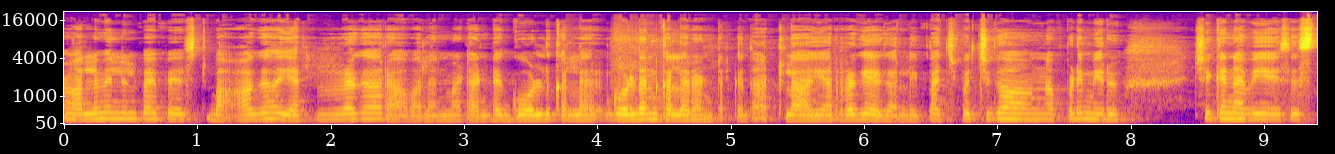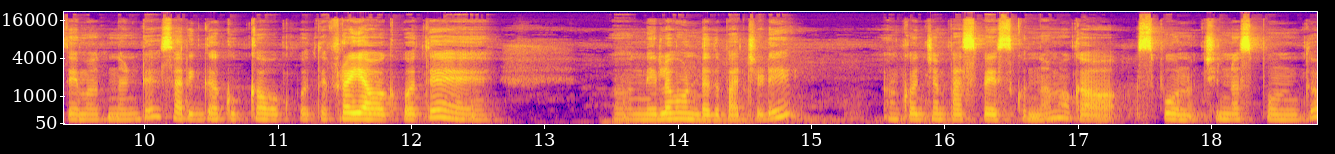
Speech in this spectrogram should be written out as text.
అల్లం వెల్లుల్లిపాయ పేస్ట్ బాగా ఎర్రగా రావాలన్నమాట. అంటే గోల్డ్ కలర్ గోల్డెన్ కలర్ అంటారు కదా అట్లా ఎర్రగా వేయగలి పచ్చి పచ్చిగా ఉన్నప్పుడే మీరు చికెన్ అవి వేసేస్తే ఏమవుతుందంటే సరిగ్గా కుక్ అవ్వకపోతే ఫ్రై అవ్వకపోతే నిలవ ఉండదు పచ్చడి. కొంచెం పసుపు వేసుకుందాం. ఒక స్పూన్ చిన్న స్పూన్తో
